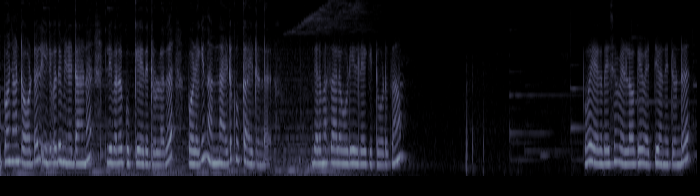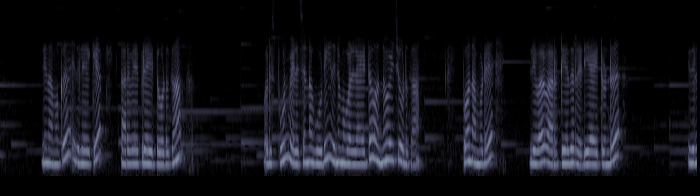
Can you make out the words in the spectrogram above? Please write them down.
ഇപ്പോൾ ഞാൻ ടോട്ടൽ ഇരുപത് മിനിറ്റാണ് ലിവർ കുക്ക് ചെയ്തിട്ടുള്ളത്. അപ്പോഴേക്കും നന്നായിട്ട് കുക്കായിട്ടുണ്ട് ഗരം മസാല കൂടി ഇതിലേക്ക് ഇട്ട് കൊടുക്കാം. ഇപ്പോൾ ഏകദേശം വെള്ളമൊക്കെ വറ്റി വന്നിട്ടുണ്ട്. ഇനി നമുക്ക് ഇതിലേക്ക് കറിവേപ്പില ഇട്ട് കൊടുക്കാം. ഒരു സ്പൂൺ വെളിച്ചെണ്ണ കൂടി ഇതിന് മുകളിലായിട്ട് ഒന്ന് ഒഴിച്ചു കൊടുക്കാം. ഇപ്പോൾ നമ്മുടെ ലിവർ വരട്ടിയത് റെഡി ആയിട്ടുണ്ട്. ഇതിൽ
